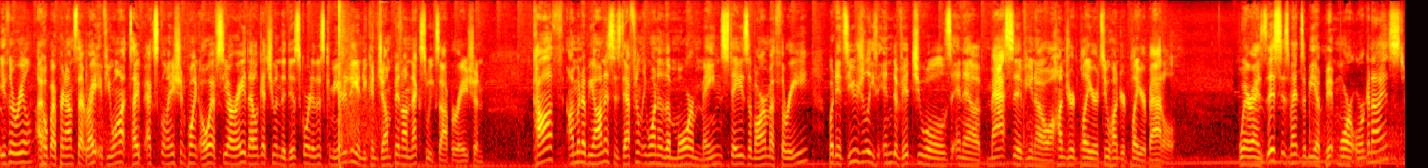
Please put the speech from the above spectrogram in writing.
Ethereal. I hope I pronounced that right. If you want, type exclamation point OFCRA. That'll get you in the Discord of this community, and you can jump in on next week's operation. Koth, I'm going to be honest, is definitely one of the more mainstays of Arma 3, but it's usually individuals in a massive, you know, 100 player, 200 player battle. Whereas this is meant to be a bit more organized,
